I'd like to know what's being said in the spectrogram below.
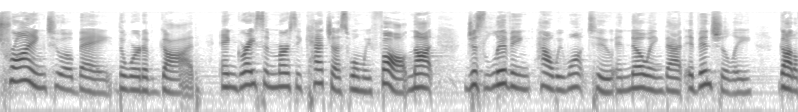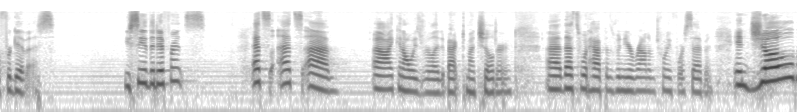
trying to obey the word of God. And grace and mercy catch us when we fall, not just living how we want to and knowing that eventually God will forgive us. You see the difference? That's, that's uh, uh, I can always relate it back to my children. Uh, that's what happens when you're around them 24 7. In Job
